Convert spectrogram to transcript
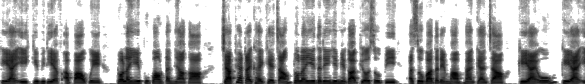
KIA KPDF အပါအဝင်တော်လှန်ရေးပူးပေါင်းတပ်များက ကြားဖြတ်တိုက်ခိုက်ခဲ့ကြောင်းတော်လှန်ရေးသတင်းရင်းမြစ်ကပြောဆိုပြီးအဆိုပါသတင်းမှာမှန်ကန်ကြောင်း KIO KIA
